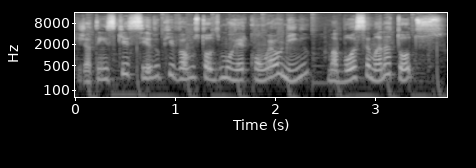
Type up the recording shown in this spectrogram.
já tenha esquecido que vamos todos morrer com o El Ninho. Uma boa semana a todos.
